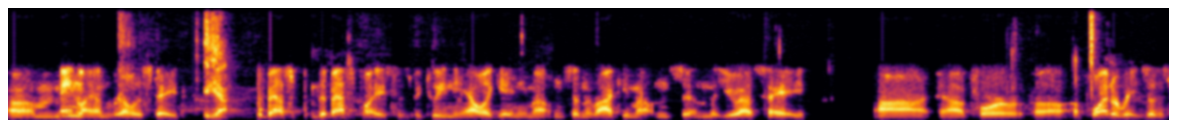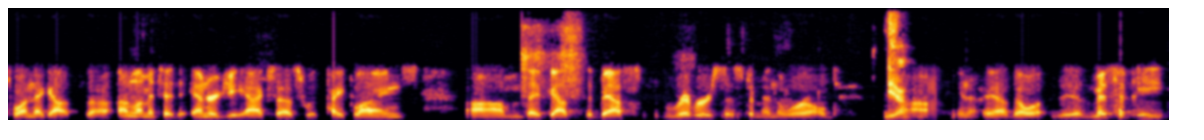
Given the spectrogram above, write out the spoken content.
um, mainland real estate. Yeah. The best, the best place is between the Allegheny Mountains and the Rocky Mountains in the USA uh, uh, for uh, a flood of reasons. One, they got unlimited energy access with pipelines. Um, they've got the best river system in the world. Yeah, uh, you know, yeah, the, the Mississippi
